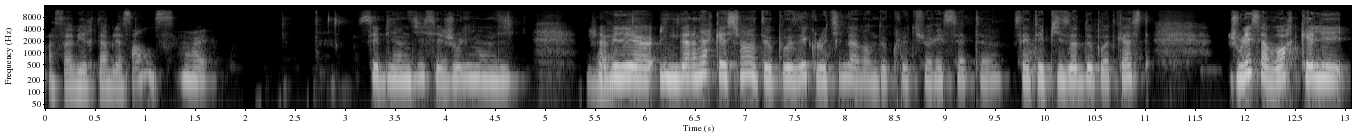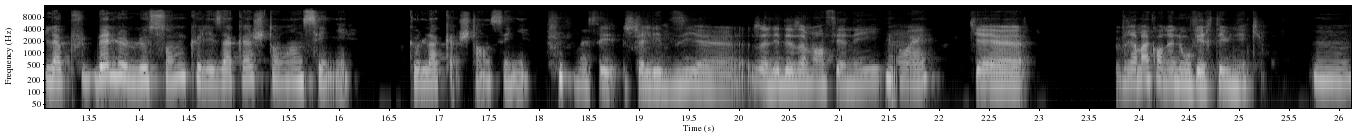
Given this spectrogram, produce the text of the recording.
à sa véritable essence. Ouais. C'est bien dit, c'est joliment dit. J'avais euh, une dernière question à te poser, Clotilde, avant de clôturer cette, euh, cet épisode de podcast. Je voulais savoir quelle est la plus belle leçon que les Akash t'ont enseignée, que l'Akash t'a enseigné. Ben, je te l'ai dit, euh, je l'ai déjà mentionné, ouais. que vraiment qu'on a nos vérités uniques. Hmm.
